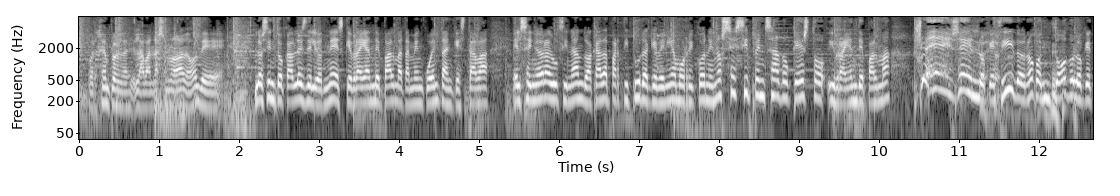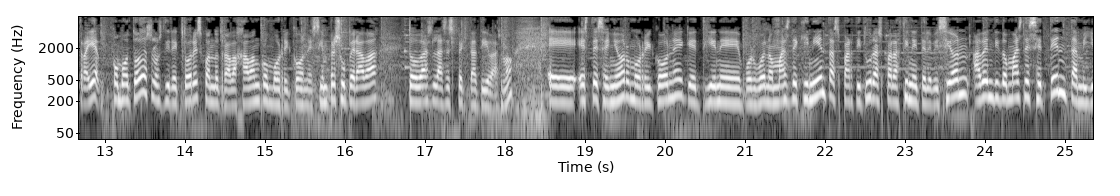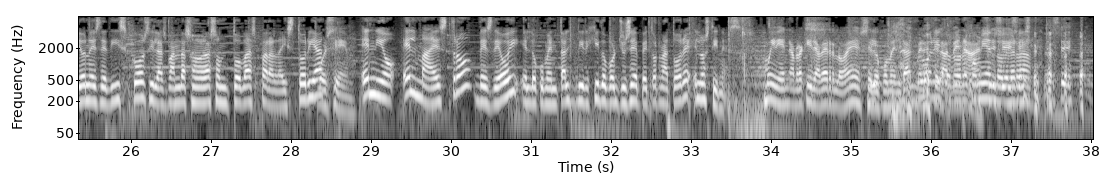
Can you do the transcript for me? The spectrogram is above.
por ejemplo, la, banda sonora ¿no? de, los Intocables de Leonés, que Brian De Palma también cuentan que estaba el señor alucinando a cada partitura que venía Morricone. No sé si he pensado que esto. Y Brian De Palma, sí, sí, enloquecido, ¿no? Con todo lo que traía. Como todos los directores cuando trabajaban con Morricone. Siempre superaba todas las expectativas, ¿no? Eh, este señor Morricone, que tiene, pues bueno, más de 500 partituras para cine y televisión, ha vendido más de 70 millones de discos y las bandas sonoras son todas para la historia. Pues sí. Ennio, el maestro, desde hoy, el documental dirigido por Giuseppe Tornatore en los cines. Muy bien, habrá que ir a verlo, ¿eh? ese documental merece la pena. Lo recomiendo, de verdad.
